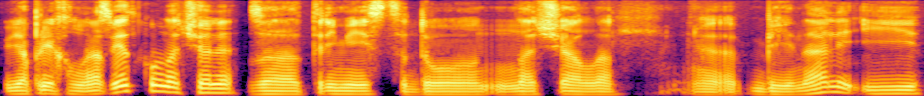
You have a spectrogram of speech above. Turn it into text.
я приехал на разведку вначале, за три месяца до начала э, биеннале, и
